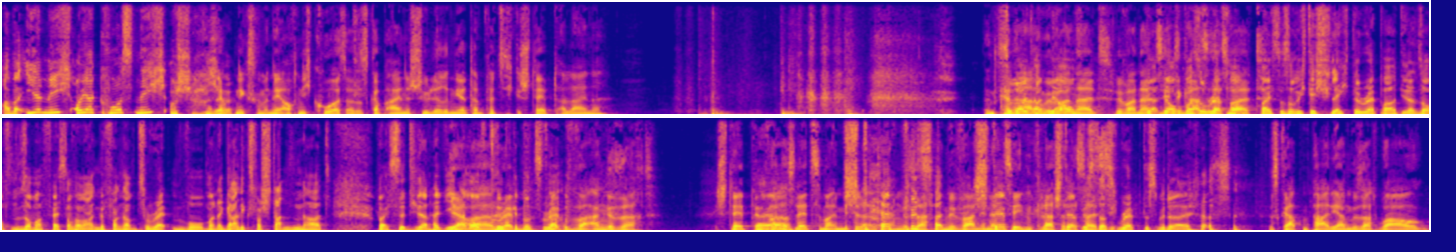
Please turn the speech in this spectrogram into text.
Aber ihr nicht, euer Kurs nicht? Oh, schade. Ich habe nichts gemacht. Nee, auch nicht Kurs. Also es gab eine Schülerin, die hat dann plötzlich gesteppt alleine. Und keine Leute Ahnung, wir wir waren auch. halt, wir waren Wir halt auch 10. immer Klasse, so das war Rapper, halt, weißt du, so richtig schlechte Rapper, die dann so auf dem Sommerfest auf einmal angefangen haben zu rappen, wo man da gar nichts verstanden hat. Weißt du, die dann halt jeden ja, Auftritt Rap, genutzt Rap haben. war angesagt. Stepp Ja, war ja. das letzte Mal im Mittelalter Stepp angesagt ist halt- und wir waren in der Stepp- 10. Klasse. Stepp Das ist heißt, das Rap des Mittelalters. es gab ein paar, die haben gesagt, wow,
